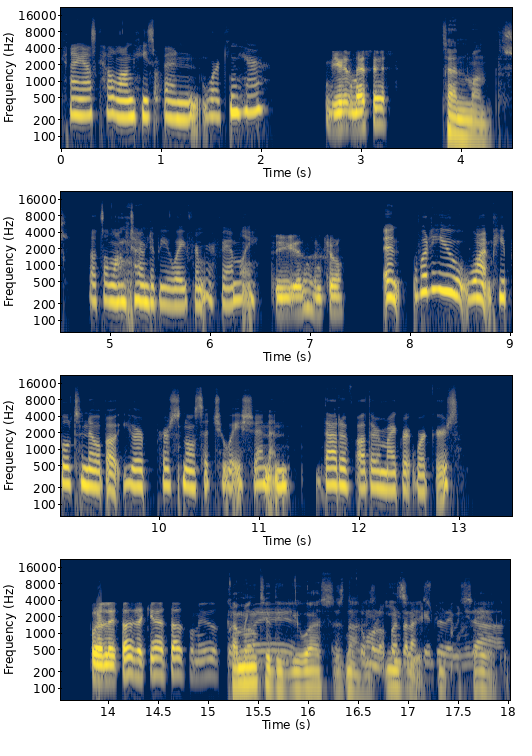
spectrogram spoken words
Can I ask how long he's been working here? Ten months. That's a long time to be away from your family. Sí, es. And what do you want people to know about your personal situation and that of other migrant workers? Coming to the U.S. is not as easy as people say venir a- it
